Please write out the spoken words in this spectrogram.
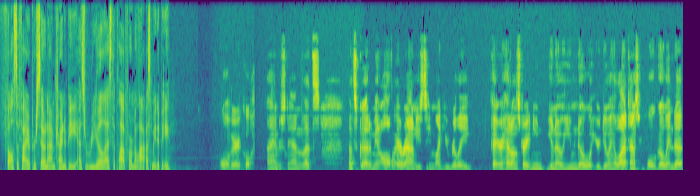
falsify a persona. I'm trying to be as real as the platform allows me to be. Cool, very cool. I understand. That's that's good. I mean, all the way around, you seem like you really got your head on straight and you you know you know what you're doing. A lot of times people will go into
